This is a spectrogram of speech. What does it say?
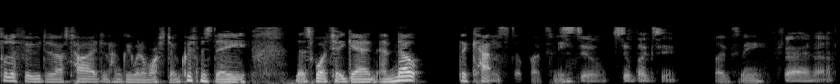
full of food and I was tired and hungry when I watched it on Christmas Day. Let's watch it again. And no, the cat Mm. still bugs me. still still bugs you. Bugs me. Fair enough.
